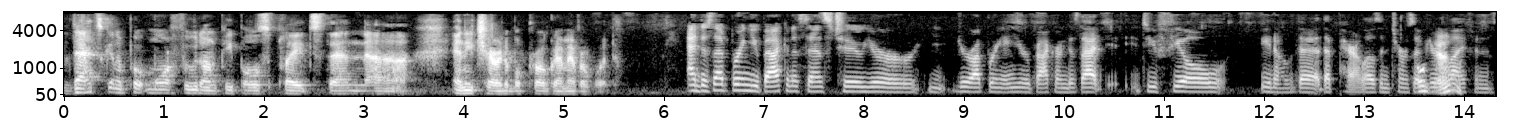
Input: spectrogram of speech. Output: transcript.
That's going to put more food on people's plates than uh, any charitable program ever would. And does that bring you back in a sense to your your upbringing, your background? Does that do you feel you know the the parallels in terms of oh, your yeah. life and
